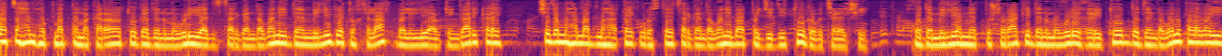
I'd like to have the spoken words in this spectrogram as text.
که څه هم حکومت په مکرره توګه د نوموړي یادې څرګندونې د ملي ګټو خلاف بللي او ټینګار یې کړی چې د محمد محقق وروستۍ څرګندونې به په جدي توګه وڅېړل شي، خو د ملي امنیت په شورا کې د نوموړي غړیتوب د ځنډولو په اړه وایي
